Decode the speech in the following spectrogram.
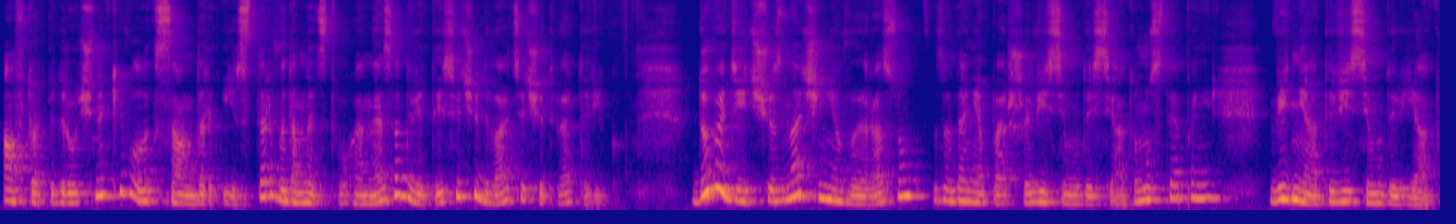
Автор підручників Олександр Істер, видавництво Генеза 2024 рік. Доведіть, що значення виразу, завдання перше 8 у 10 степені, відняти 8 у 9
